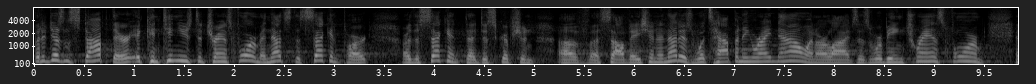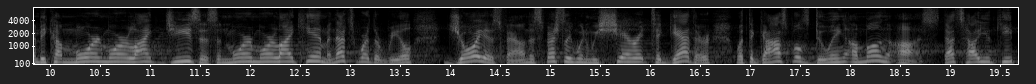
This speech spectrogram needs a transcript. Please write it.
But it doesn't stop there, it continues to transform. And that's the second part, or the second uh, description of uh, salvation. And that is what's happening right now in our lives as we're being transformed and become more and more like Jesus and more and more like Him. And that's that's where the real joy is found, especially when we share it together, what the gospel's doing among us. That's how you keep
